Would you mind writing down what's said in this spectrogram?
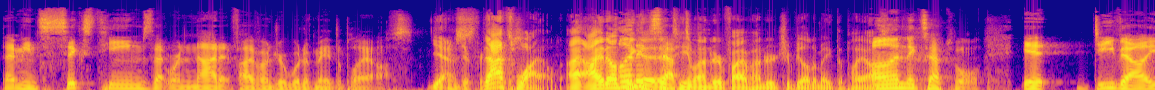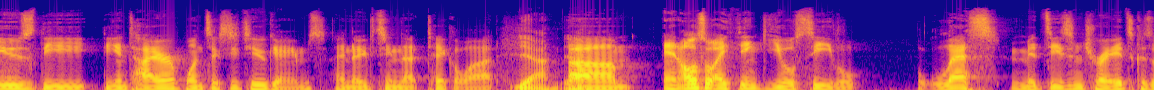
that means six teams that were not at 500 would have made the playoffs. Yes, that's years. wild. I, I don't think a, a team under 500 should be able to make the playoffs. unacceptable. It devalues the the entire 162 games. I know you've seen that take a lot. yeah, yeah. Um, and also, I think you'll see l- less midseason trades because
